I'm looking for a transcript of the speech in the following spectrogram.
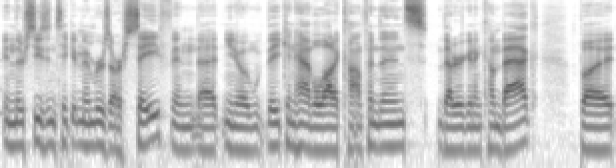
in their season ticket members are safe and that you know they can have a lot of confidence that are going to come back. But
